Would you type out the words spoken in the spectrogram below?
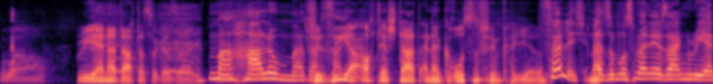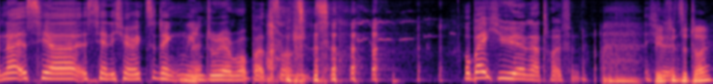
Wow. Rihanna darf das sogar sagen. Mahalo Motherfucker. Für sie ja auch der Start einer großen Filmkarriere. Völlig. Na. Also muss man ja sagen, Rihanna ist ja, ist ja nicht mehr wegzudenken neben Nee. Julia Roberts. Und Wobei ich Rihanna toll finde. Ich Wen will- findest du toll?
